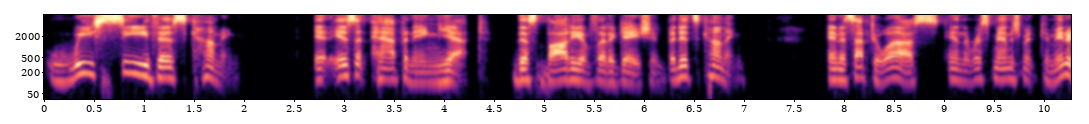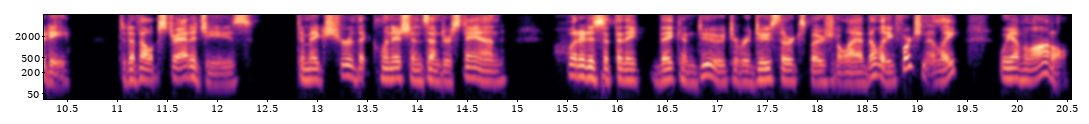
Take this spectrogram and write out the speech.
We see this coming. It isn't happening yet, this body of litigation, but it's coming. And it's up to us in the risk management community to develop strategies to make sure that clinicians understand what it is that they, they can do to reduce their exposure to liability. Fortunately, we have a model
